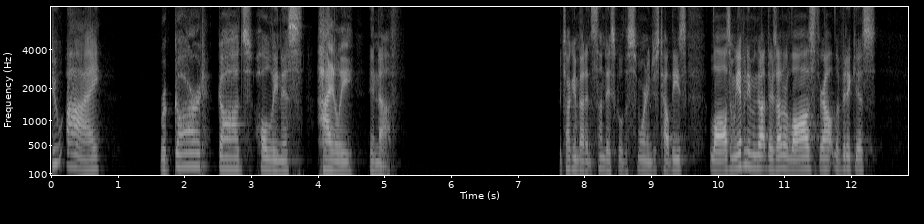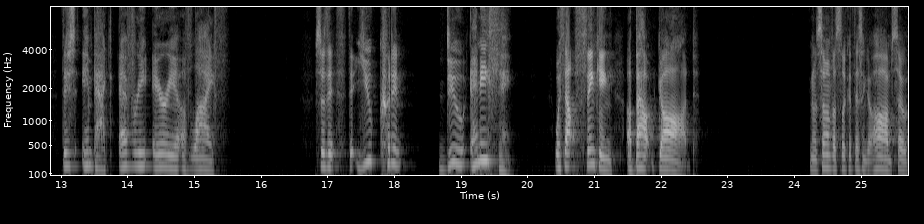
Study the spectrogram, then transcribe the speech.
do I regard God's holiness highly enough? We are talking about in Sunday school this morning just how these laws, and we haven't even got, there's other laws throughout Leviticus, they just impact every area of life. So that, that you couldn't do anything without thinking about God. You know, some of us look at this and go, oh, I'm so,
